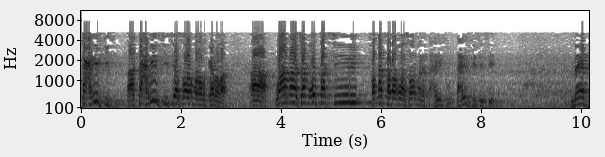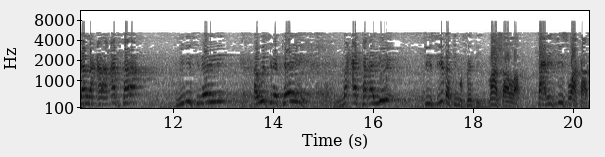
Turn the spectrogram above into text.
tacriifkiisii Ah, tacriifkiisiya soo hormaro laga rabaa. Ah, Wama jamcu taksiiri faqad sabaq waa soo hormaray tariifu tariifkiisiisi maa dalla calaa akara min isnayni aw isnatayni maca tagayuri fii siidati mufradihi maasha allah tacriifkiisu waa kaas.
